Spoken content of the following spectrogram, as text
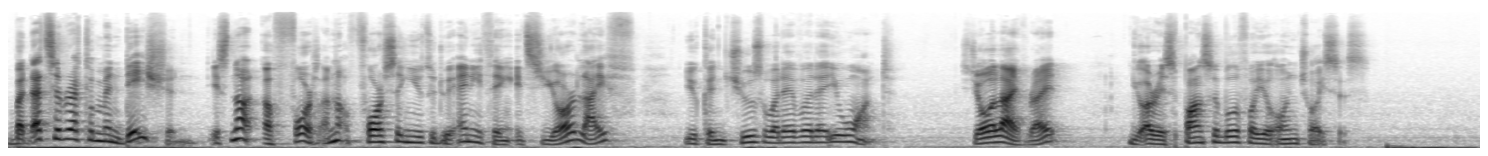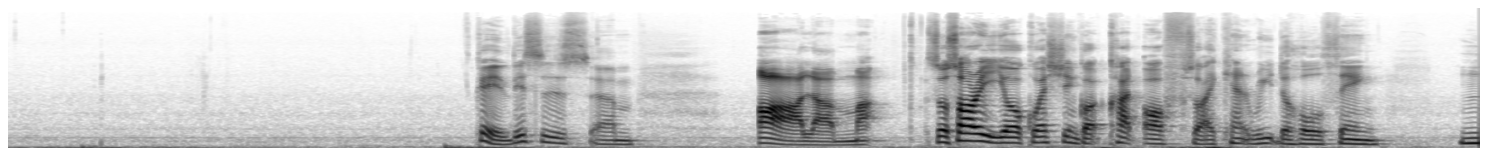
but that's a recommendation. It's not a force. I'm not forcing you to do anything. It's your life. You can choose whatever that you want. It's your life, right? You are responsible for your own choices. Okay, this is um. So sorry, your question got cut off, so I can't read the whole thing. Hmm.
